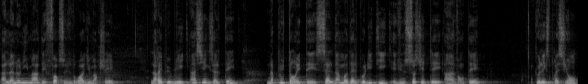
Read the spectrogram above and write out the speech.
à l'anonymat des forces du droit et du marché, la République ainsi exaltée n'a plus tant été celle d'un modèle politique et d'une société à inventer que l'expression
